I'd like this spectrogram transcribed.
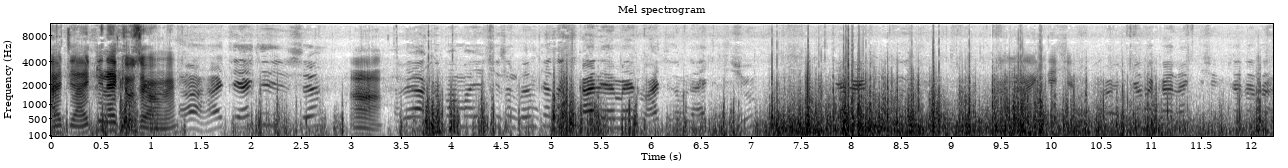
હાથી હાકી નાખ્યો છે અમે. હા હાથી હાંકી છે. હા. હવે આ કપામાં એ કિશનભાઈ એમ કહેતા કાલે અમે એટલું હાથી તમને હાંચી દઈશું ત્યારે એટલું હાંકી નથી. છે હા, એમ કહેતા કાલે હાંચીશું એમ કહેતા હતા.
